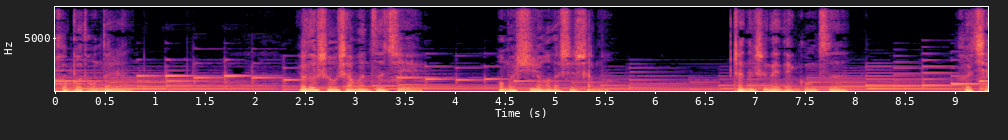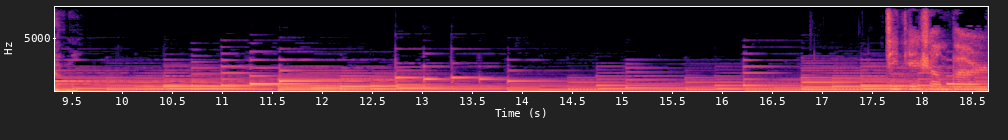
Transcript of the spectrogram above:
和不同的人。有的时候想问自己，我们需要的是什么？真的是那点工资和钱吗？今天上班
